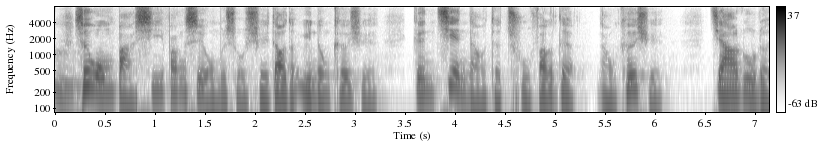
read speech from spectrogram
嗯，所以我们把西方是我们所学到的运动科学跟健脑的处方的脑科学，加入了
